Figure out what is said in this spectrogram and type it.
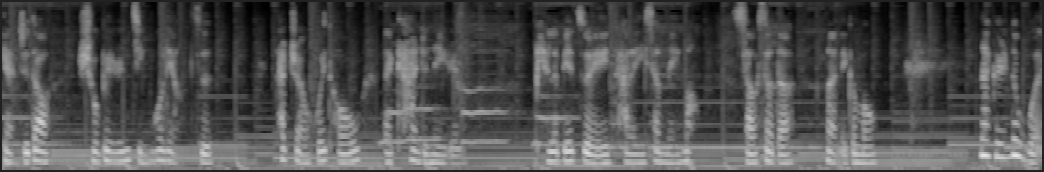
感觉到手被人紧握两次。他转回头来看着那人，撇了撇嘴，抬了一下眉毛，小小的卖了一个萌。那个人的吻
